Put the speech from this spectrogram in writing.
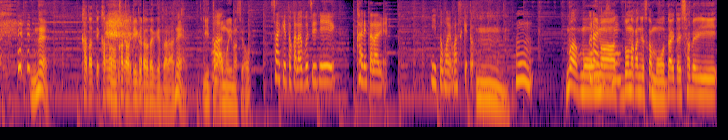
ね。語って語っていた語っていだけただけたらねいいとは思いますよ、サーキットから無事に帰れたらねいいと思いますけど。うん。うん。まあもう今、ね。どんな感じですか？もう大体喋り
